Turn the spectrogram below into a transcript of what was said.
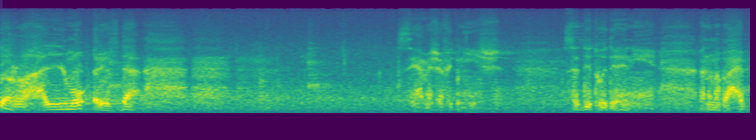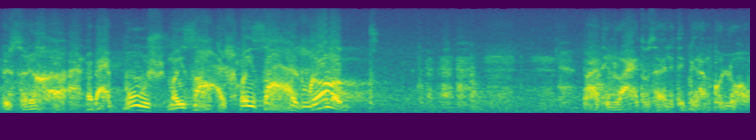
جرها المقرف ده بس هي ما شافتنيش. سدت وداني. أنا ما بحب صريخها ما بحبوش. ما يصحش ما يصحش. غلط. بعدين راحت وسألت الجيران كلهم.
